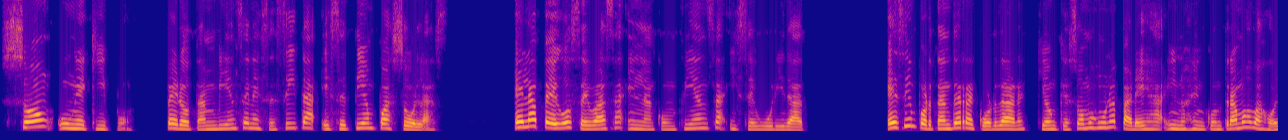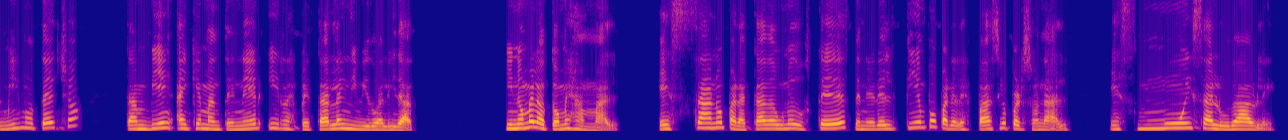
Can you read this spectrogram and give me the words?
Son un equipo pero también se necesita ese tiempo a solas. El apego se basa en la confianza y seguridad. Es importante recordar que aunque somos una pareja y nos encontramos bajo el mismo techo, también hay que mantener y respetar la individualidad. Y no me lo tomes a mal. Es sano para cada uno de ustedes tener el tiempo para el espacio personal. Es muy saludable.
